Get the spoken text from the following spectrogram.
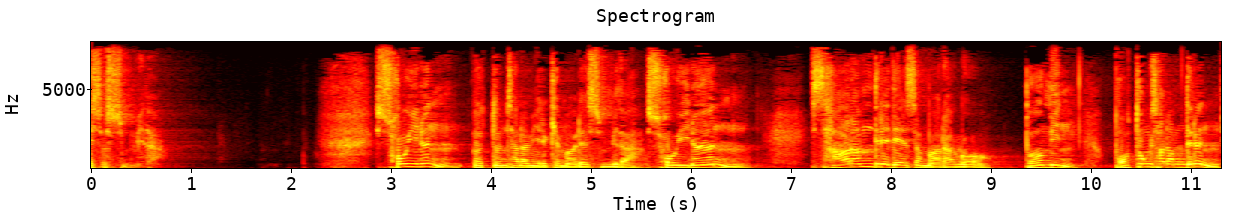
있었습니다. 소인은 어떤 사람이 이렇게 말했습니다. 소인은 사람들에 대해서 말하고 범인, 보통 사람들은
